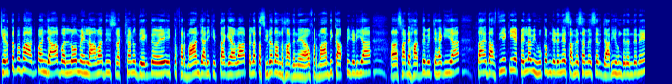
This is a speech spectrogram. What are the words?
ਕਿਰਤ ਵਿਭਾਗ ਪੰਜਾਬ ਵੱਲੋਂ ਮਹਿਲਾਵਾਂ ਦੀ ਸੁਰੱਖਿਆ ਨੂੰ ਦੇਖਦੇ ਹੋਏ ਇੱਕ ਫਰਮਾਨ ਜਾਰੀ ਕੀਤਾ ਗਿਆ ਵਾ। ਪਹਿਲਾਂ ਤਸਵੀਰਾਂ ਤੁਹਾਨੂੰ ਦਿਖਾ ਦਿੰਨੇ ਆ ਉਹ ਫਰਮਾਨ ਦੀ ਕਾਪੀ ਜਿਹੜੀ ਆ ਸਾਡੇ ਹੱਥ ਦੇ ਵਿੱਚ ਹੈਗੀ ਆ। ਤਾਂ ਇਹ ਦੱਸਦੀ ਹੈ ਕਿ ਇਹ ਪਹਿਲਾਂ ਵੀ ਹੁਕਮ ਜਿਹੜੇ ਨੇ ਸਮੇਂ-ਸਮੇਂ ਸਿਰ ਜਾਰੀ ਹੁੰਦੇ ਰਹਿੰਦੇ ਨੇ,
